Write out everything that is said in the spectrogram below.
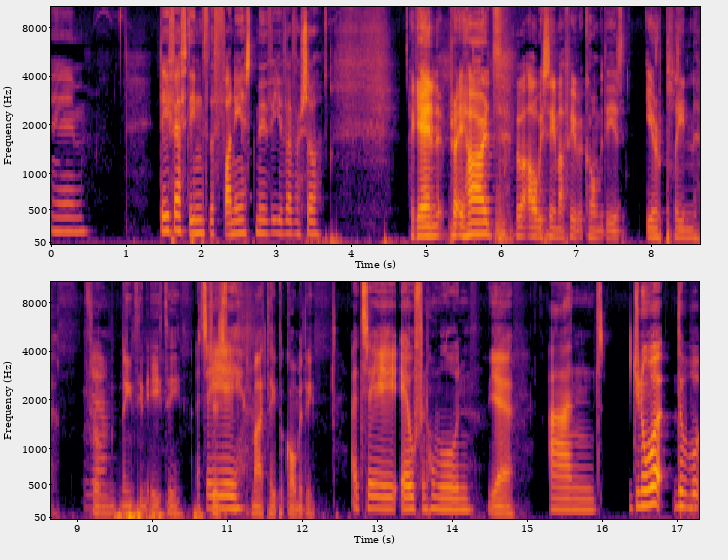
Um, Day 15's the funniest movie you've ever saw. Again, pretty hard, but I always say my favourite comedy is Airplane from 1980. I'd say My type of comedy. I'd say Elf and Home Alone, Yeah. and do you know what the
